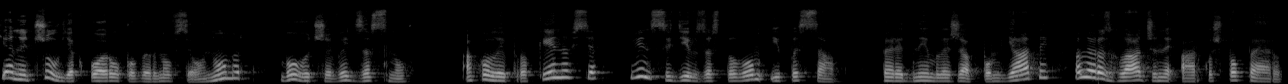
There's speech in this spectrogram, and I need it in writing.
Я не чув, як Пуаро повернувся у номер, бо, вочевидь, заснув. А коли прокинувся, він сидів за столом і писав. Перед ним лежав пом'ятий, але розгладжений аркуш паперу.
